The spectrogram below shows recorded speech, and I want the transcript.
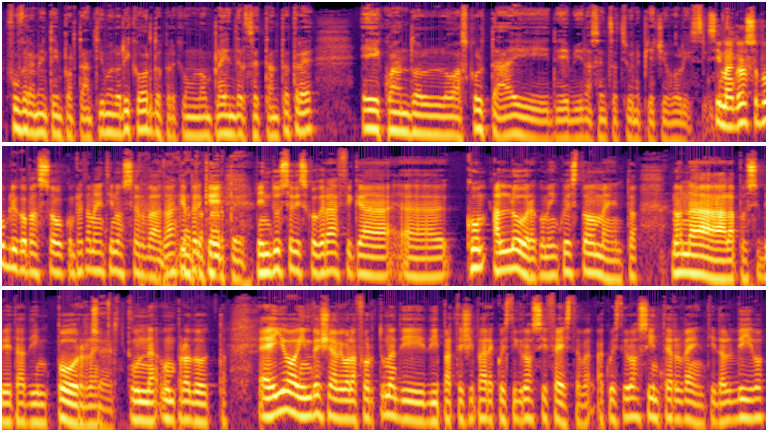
fu veramente importante. Io me lo ricordo perché un long play del 73 e quando lo ascoltai ebbi una sensazione piacevolissima. Sì, ma il grosso pubblico passò completamente inosservato, Ma anche d'altra perché parte- l'industria discografica eh, com- allora come in questo momento non ha la possibilità di imporre Certo. un, un prodotto. E io invece avevo la fortuna di, di partecipare a questi grossi festival, a questi grossi interventi dal vivo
